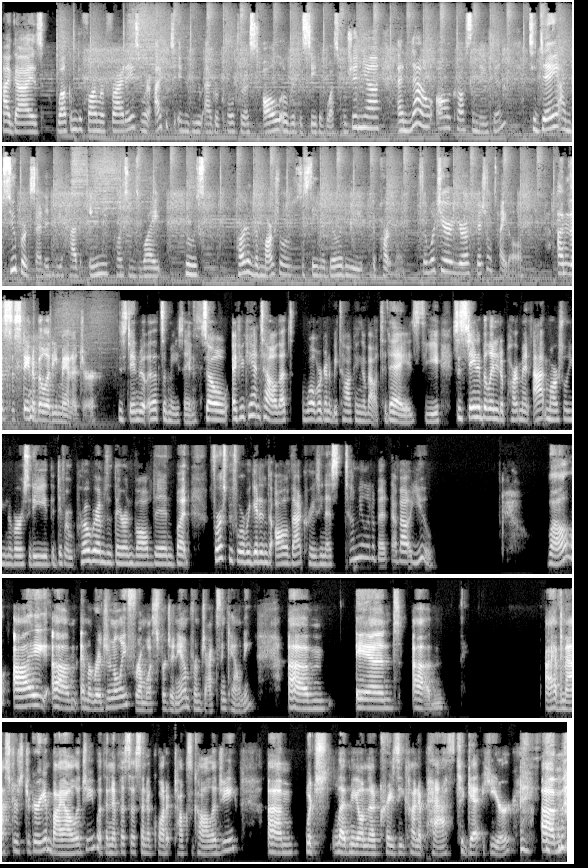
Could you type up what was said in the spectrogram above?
Hi, guys. Welcome to Farmer Fridays, where I get to interview agriculturists all over the state of West Virginia and now all across the nation. Today, I'm super excited. We have Amy Parsons White, who's part of the Marshall Sustainability Department. So, what's your, your official title? I'm the sustainability manager sustainability that's amazing. So if you can't tell that's what we're going to be talking about today is the sustainability department at marshall university the different programs that they're involved in. But first before we get into all of that craziness tell me a little bit about you. Well i um, am originally from west virginia. I'm from jackson county. Um, and um, I have a master's degree in biology with an emphasis in aquatic toxicology um, which led me on a crazy kind of path to get here. Um,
